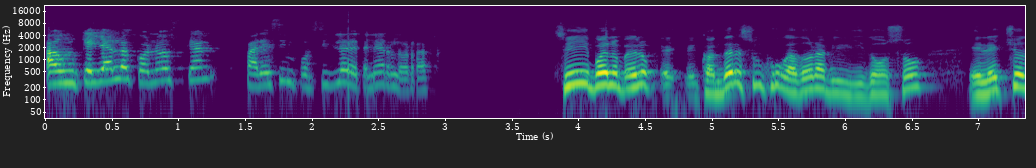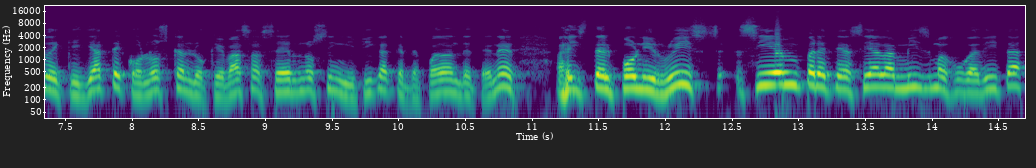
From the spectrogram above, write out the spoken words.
Aunque ya lo conozcan, parece imposible detenerlo, Rafa. Sí, bueno, eh, cuando eres un jugador habilidoso, el hecho de que ya te conozcan lo que vas a hacer no significa que te puedan detener. Ahí está el Pony Ruiz, siempre te hacía la misma jugadita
